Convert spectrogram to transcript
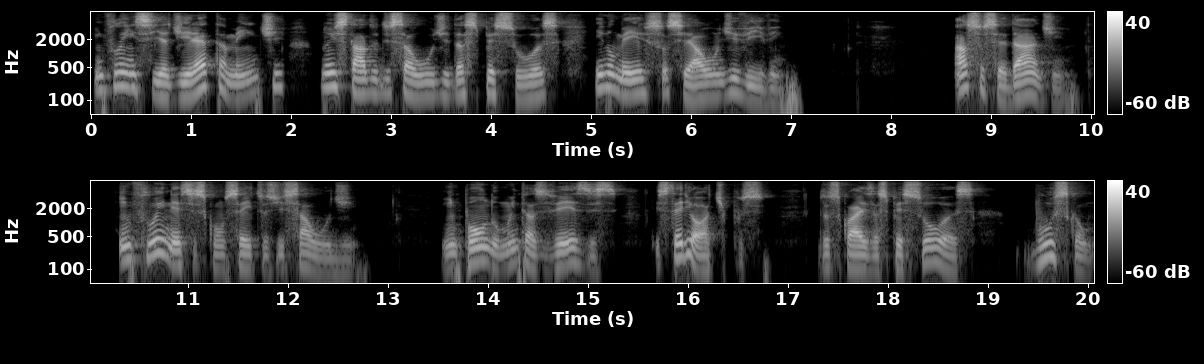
influencia diretamente no estado de saúde das pessoas e no meio social onde vivem. A sociedade influi nesses conceitos de saúde, impondo muitas vezes estereótipos, dos quais as pessoas buscam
